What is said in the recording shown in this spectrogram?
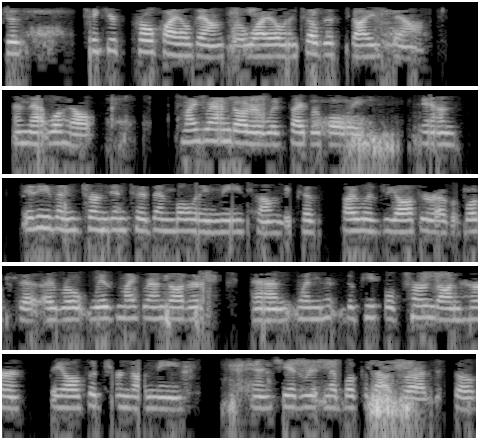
Just take your profile down for a while until this dies down, and that will help. My granddaughter was cyberbullied, and it even turned into them bullying me some because I was the author of a book that I wrote with my granddaughter and when the people turned on her, they also turned on me. And she had written a book about drugs. So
